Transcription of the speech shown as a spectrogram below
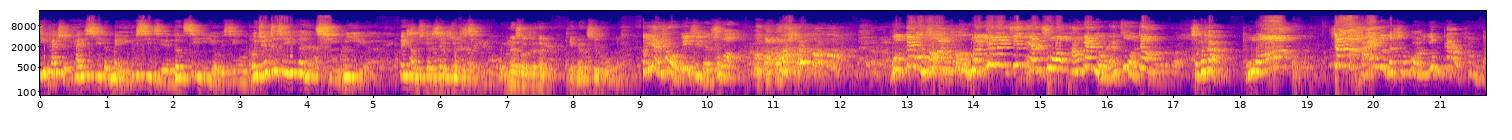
一开始拍戏的每一个细节都记忆犹新。我我觉得这是一份情谊，非常值得珍重的情谊。我们那时候真的挺能吃苦的。有一件事我必须得说，我跟你说，我因为今天说旁边有人作证，什么事儿？我扎孩子的时候用这儿碰的，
